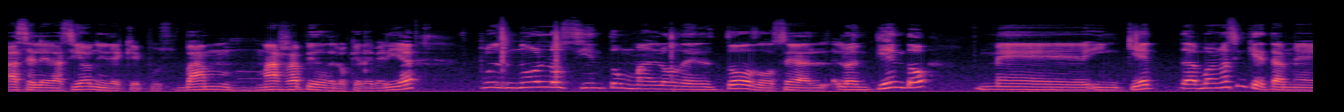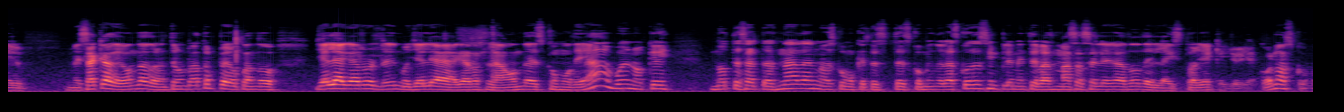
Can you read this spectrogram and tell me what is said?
aceleración y de que pues va más rápido de lo que debería. Pues no lo siento malo del todo. O sea, lo entiendo. Me inquieta. Bueno, no es inquieta, me me saca de onda durante un rato, pero cuando ya le agarro el ritmo, ya le agarras la onda, es como de, ah, bueno, ok, no te saltas nada, no es como que te estés comiendo las cosas, simplemente vas más acelerado de la historia que yo ya conozco.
